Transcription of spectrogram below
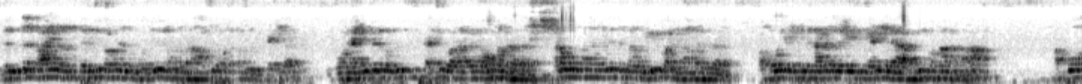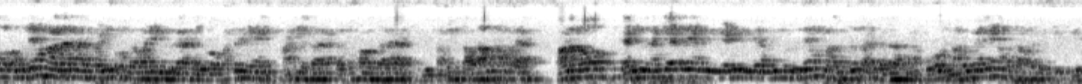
இதுல இருக்கிற காரியங்கள் தெரிஞ்சுக்காமல் இருக்கும்போது நம்மளோட ஆசீர்வாதம் நம்மளுக்கு கிடையாது. இப்போ நிறைய பேர் வந்து கட்சி வராங்க ஜோம் பண்ணுறாங்க ஆனால் ஒரு நாள் வந்து நம்ம ஈடுபாடு இல்லாமல் இருக்கிறாங்க. அப்போ எனக்கு இது நடக்கல இது கிடைக்கல அப்படின்னு சொன்னாங்கன்னா அப்போ அவங்க தேவன் மேல பழி சுமக்கிற மாதிரி இருக்குதுல? இவ்வளோ பண்ணுறீங்க மாநில தர தரேன் கருப்பாக தரேன் இது சமையல் தவறாம நான் வரேன். ஆனாலும் எனக்கு நான் கேட்டதே எனக்கு கிடைக்குது அப்படின்னு சொல்லிட்டு தேவன் மேல அது கட்டுறாங்க. அப்போது நம்ம மேலேயே நம்ம தவறை வச்சுருக்கு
